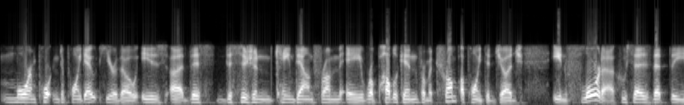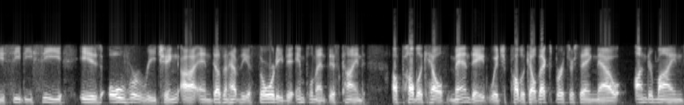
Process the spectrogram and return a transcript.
more important to point out here, though, is uh, this decision came down from a Republican, from a Trump appointed judge in Florida, who says that the CDC is overreaching uh, and doesn't have the authority to implement this kind of public health mandate, which public health experts are saying now undermines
